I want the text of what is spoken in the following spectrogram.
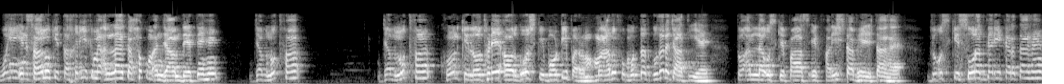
وہی انسانوں کی تخریق میں اللہ کا حکم انجام دیتے ہیں۔ جب نطفہ جب نطفہ خون کے لوتھڑے اور گوشت کی بوٹی پر معروف مدت گزر جاتی ہے، تو اللہ اس کے پاس ایک فرشتہ بھیجتا ہے جو اس کی صورت گری کرتا ہے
